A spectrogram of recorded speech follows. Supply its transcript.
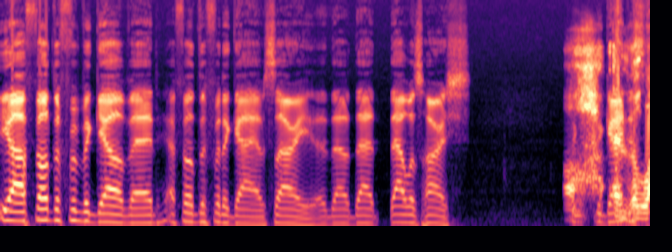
Yeah, I felt it for Miguel, man. I felt it for the guy. I'm sorry. That that that was harsh. oh, The guy and the just,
